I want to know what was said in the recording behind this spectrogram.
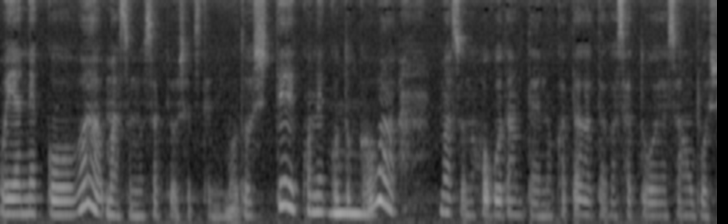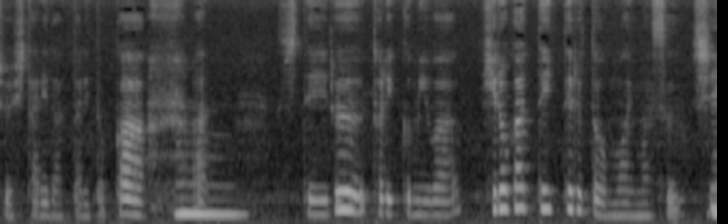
親猫は、まあ、そのさっきおっしゃってたように戻して子猫とかは、まあ、その保護団体の方々が里親さんを募集したりだったりとかうんしている取り組みは広がっていってると思います。し、う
